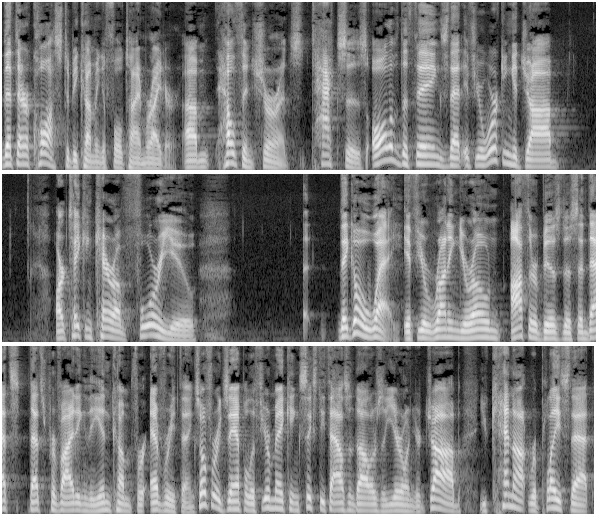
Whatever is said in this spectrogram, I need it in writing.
that there are costs to becoming a full-time writer. Um, health insurance, taxes, all of the things that if you're working a job are taken care of for you they go away if you're running your own author business and that's that's providing the income for everything. So for example, if you're making $60,000 a year on your job, you cannot replace that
